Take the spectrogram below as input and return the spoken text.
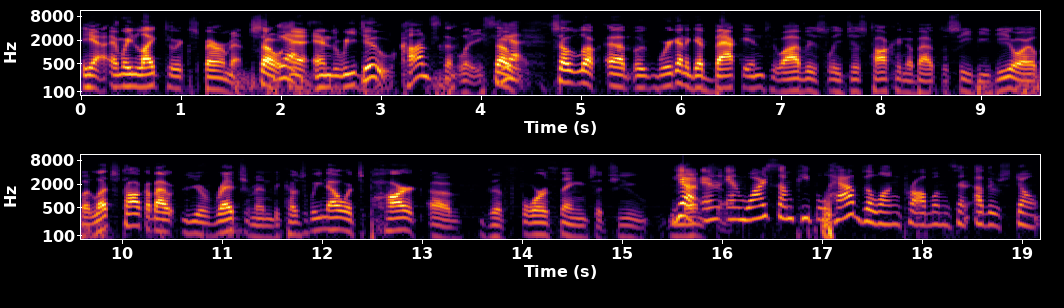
yeah, and we like to experiment. So, yes. and, and, we do constantly. So, yes. so look, uh, we're going to get back into obviously just talking about the CBD oil, but let's talk about your regimen because we know it's part of the four things that you. Yeah, and, and why some people have the lung problems and others don't.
